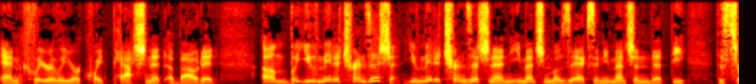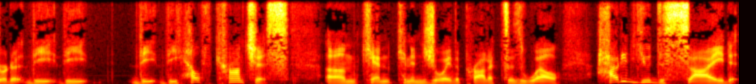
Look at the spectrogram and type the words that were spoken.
and clearly you're quite passionate about it. Um, but you've made a transition. You've made a transition, and you mentioned mozaics, and you mentioned that the the sort of the the the the health conscious um, can can enjoy the products as well. How did you decide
